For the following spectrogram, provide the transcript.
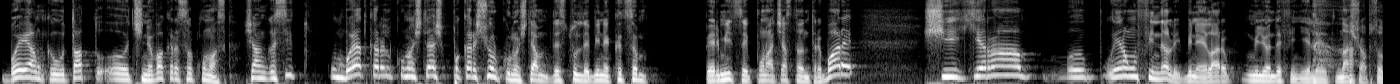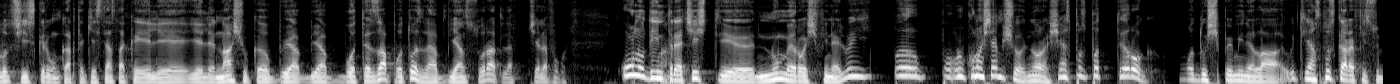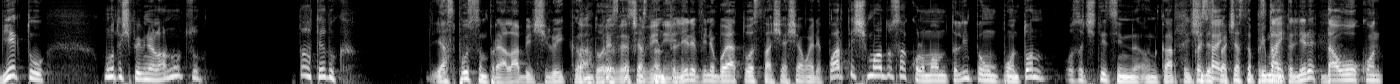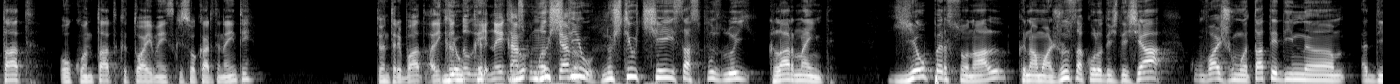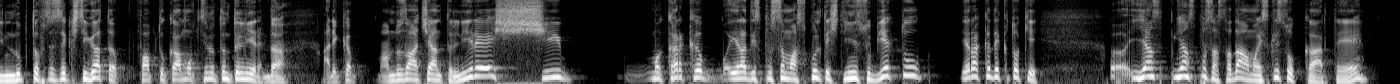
Băi, am căutat uh, cineva care să-l cunoască. Și am găsit un băiat care îl cunoștea și pe care și eu îl cunoșteam destul de bine cât să-mi permit să-i pun această întrebare. Și era, uh, era un fin de lui. Bine, el are un milion de fini. El e nașul absolut și scriu în carte chestia asta că el e, el e nașul, că i-a, i-a botezat pe toți, le-a, i-a însurat, le-a, ce le-a făcut. Unul dintre acești uh, numeroși fini ai lui, bă, îl cunoșteam și eu în oraș. Și i-am spus, bă, te rog, mă duci și pe mine la... Uite, i-am spus care ar fi subiectul, mă duci și pe mine la Nuțu. Da, te duc. I-a spus în prealabil și lui că Da, îmi doresc bă, vezi că această vine- întâlnire, vine băiatul ăsta și așa mai departe și m-a dus acolo. M-am întâlnit pe un ponton, o să citiți în, în carte și Păi despre această primă stai, întâlnire. Dar o contat, o contat că tu ai mai scris o carte înainte? Te-a întrebat? Adică nu, cred- nu e ca și nu, cum nu mă ziceam eu. știu, nu știu ce i s-a spus lui clar înainte. Eu personal, când am ajuns acolo, deci deja cumva jumătate din, uh, din luptă fusese câștigată, faptul că am obținut întâlnire. Da. Adică m-am dus la acea întâlnire și măcar că era dispus să mă asculte știind subiectul, era cât de cât ok. Uh, I-am, sp- i-am spus asta, da, am mai scris o carte,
